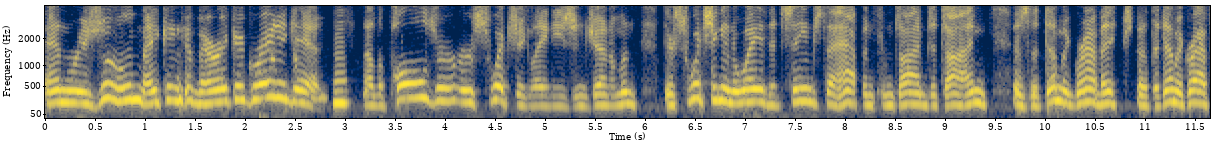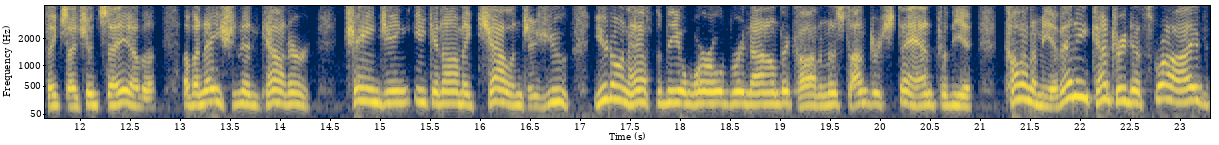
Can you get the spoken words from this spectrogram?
and resume making America great again. Mm. Now, the polls are, are, switching, ladies and gentlemen. They're switching in a way that seems to happen from time to time as the demographics, uh, the demographics, I should say, of a, of a nation encounter changing economic challenges. You, you don't have to be a world renowned economist to understand for the economy of any country to thrive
